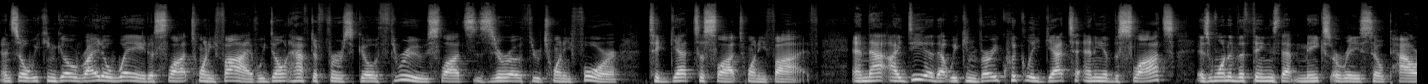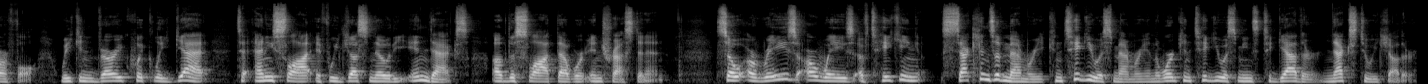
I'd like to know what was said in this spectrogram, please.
And so we can go right away to slot 25. We don't have to first go through slots 0 through 24 to get to slot 25. And that idea that we can very quickly get to any of the slots is one of the things that makes arrays so powerful. We can very quickly get to any slot if we just know the index of the slot that we're interested in. So, arrays are ways of taking sections of memory, contiguous memory, and the word contiguous means together, next to each other,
